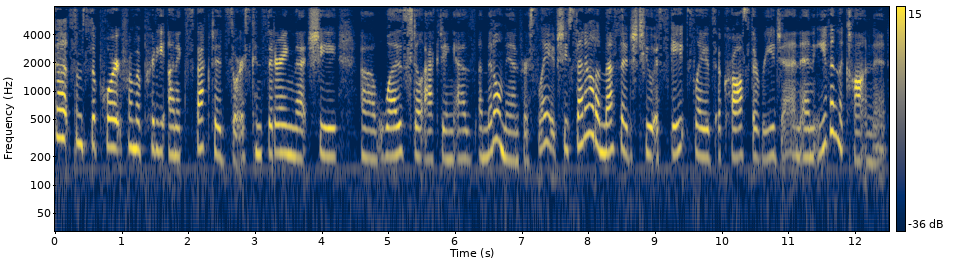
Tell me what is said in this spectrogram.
got some support from a pretty unexpected source, considering that she uh, was still acting as a middleman for slaves. She sent out a message to escaped slaves across the region and even the continent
